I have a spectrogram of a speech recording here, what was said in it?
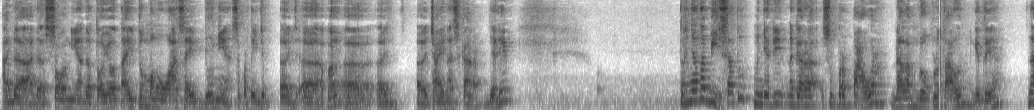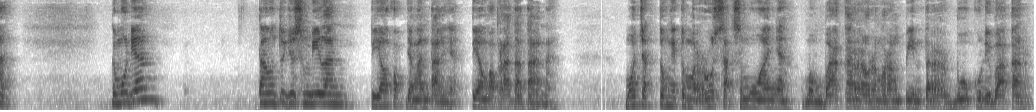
ada ada Sony ada Toyota itu menguasai dunia seperti uh, uh, apa uh, uh, China sekarang. Jadi ternyata bisa tuh menjadi negara superpower dalam 20 tahun gitu ya. Nah kemudian tahun 79 Tiongkok jangan tanya Tiongkok rata tanah Mau Cetung itu merusak semuanya membakar orang-orang pinter buku dibakar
